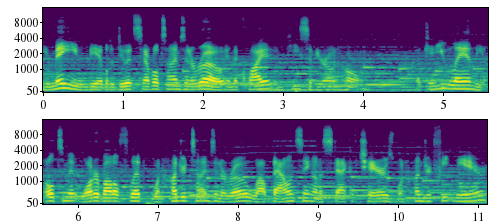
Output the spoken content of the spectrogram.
You may even be able to do it several times in a row in the quiet and peace of your own home. But can you land the ultimate water bottle flip 100 times in a row while balancing on a stack of chairs 100 feet in the air?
